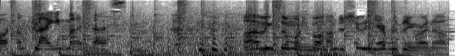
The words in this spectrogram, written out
Saw some flying mantas. I'm having so much fun. I'm just shooting everything right now.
